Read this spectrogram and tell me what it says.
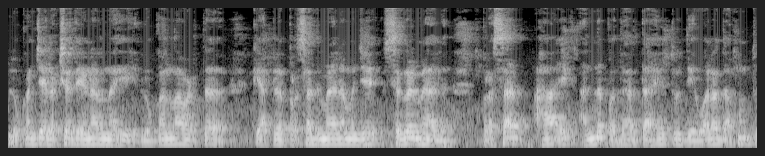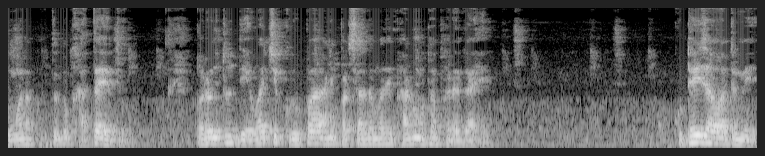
लोकांच्या लक्षात येणार नाही. लोकांना वाटतं की आपल्याला प्रसाद मिळाला म्हणजे सगळं मिळालं. प्रसाद हा एक अन्नपदार्थ आहे. तो देवाला दाखवून तुम्हाला फक्त तो खाता येतो. परंतु देवाची कृपा आणि प्रसादामध्ये फार मोठा फरक आहे. कुठेही जावा तुम्ही.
